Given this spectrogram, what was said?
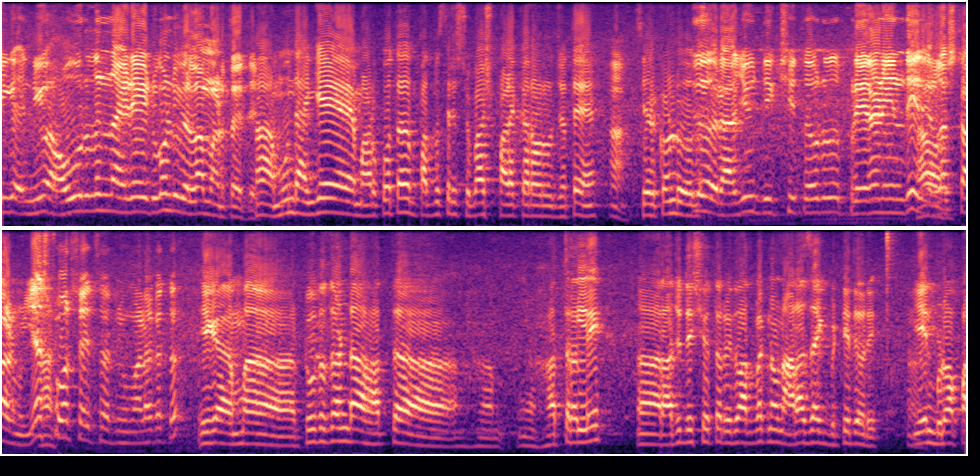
ಈಗ ನೀವು ಅವ್ರದನ್ನ ಐಡಿಯಾ ಇಟ್ಕೊಂಡು ಇವೆಲ್ಲ ಮಾಡ್ತಾ ಇದ್ದೀರಿ. ಹಾ ಮುಂದೆ ಹಂಗೆ ಮಾಡ್ಕೋತ ಪದ್ಮಶ್ರೀ ಸುಭಾಷ್ ಪಾಳೇಕರ್ ಅವ್ರ ಜೊತೆ ಸೇರ್ಕೊಂಡು ಇದು ರಾಜೀವ್ ದೀಕ್ಷಿತ್ ಅವ್ರ ಪ್ರೇರಣೆಯಿಂದ ಇದೆಲ್ಲ ಸ್ಟಾರ್ಟ್ ಮಾಡಿ. ಎಷ್ಟು ವರ್ಷ ಆಯ್ತು ಸರ್ ನೀವು ಮಾಡಕತ್ತು? ಈಗ ಟೂ ತೌಸಂಡ್ ಹತ್ತ ಹತ್ತರಲ್ಲಿ ರಾಜು ಇದು ಆದ್ಬೇಕು ನಾವು ನಾರಾಜಾಗಿ ಬಿಟ್ಟಿದ್ದೇವ್ರಿ. ಏನ್ ಬಿಡಪ್ಪ,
